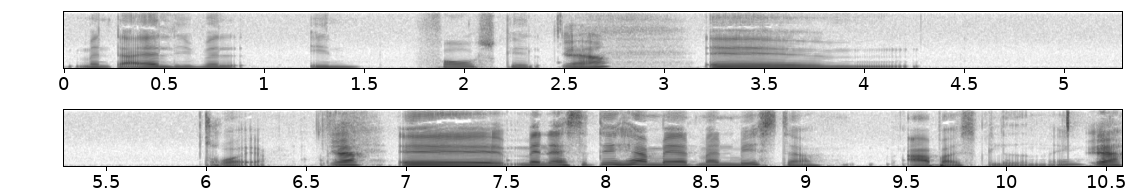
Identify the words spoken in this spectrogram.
men der er alligevel en forskel, Ja. øh, tror jeg. Ja. Øh, men altså det her med, at man mister arbejdsglæden, ikke? Ja.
